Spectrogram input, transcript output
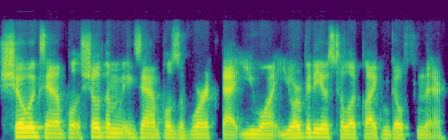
Show example show them examples of work that you want your videos to look like and go from there.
